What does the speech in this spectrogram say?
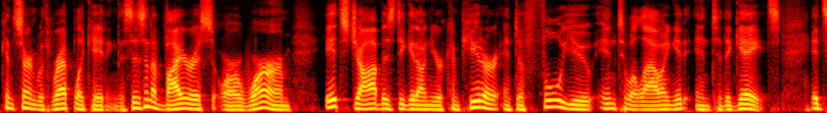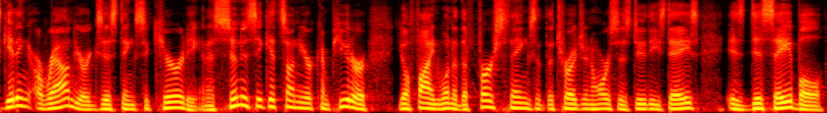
concerned with replicating. This isn't a virus or a worm. Its job is to get on your computer and to fool you into allowing it into the gates. It's getting around your existing security. And as soon as it gets on your computer, you'll find one of the first things that the Trojan horses do these days is disable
